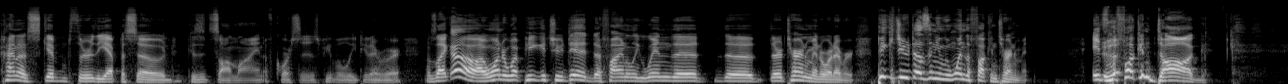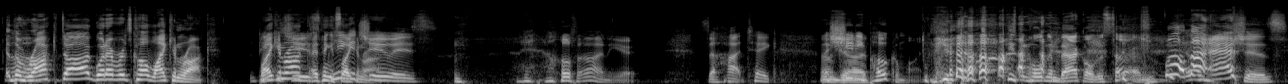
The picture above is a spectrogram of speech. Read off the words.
kind of skimmed through the episode because it's online. Of course, it is. People leaked it everywhere. I was like, oh, I wonder what Pikachu did to finally win the the their tournament or whatever. Pikachu doesn't even win the fucking tournament. It's the fucking dog, the Rock Dog, whatever it's called, Lycanroc. Lycan Rock. I think it's Pikachu Rock. is. Hold on here. It's a hot take. A Oh, shitty Pokemon. He's been holding him back all this time. Well, not Ash's.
